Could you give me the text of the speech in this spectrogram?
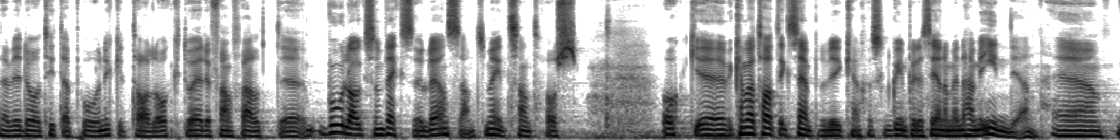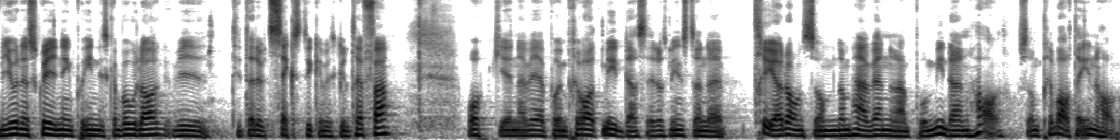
Där vi då tittar på nyckeltal och då är det framförallt eh, bolag som växer lönsamt som är intressant för oss. Och eh, vi kan bara ta ett exempel, vi kanske skulle gå in på det senare, men det här med Indien. Eh, vi gjorde en screening på indiska bolag. Vi tittade ut sex stycken vi skulle träffa. Och eh, när vi är på en privat middag så är det åtminstone tre av dem som de här vännerna på middagen har som privata innehav.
